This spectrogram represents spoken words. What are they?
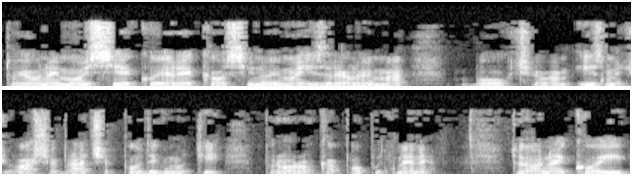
To je onaj Mojsije koji je rekao sinovima Izraelovima, Bog će vam između vaše braće podignuti proroka poput mene. To je onaj koji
